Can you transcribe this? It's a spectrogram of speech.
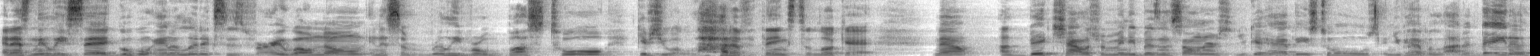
And as Neely said, Google Analytics is very well known and it's a really robust tool, gives you a lot of things to look at. Now, a big challenge for many business owners, you can have these tools and you can have a lot of data,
